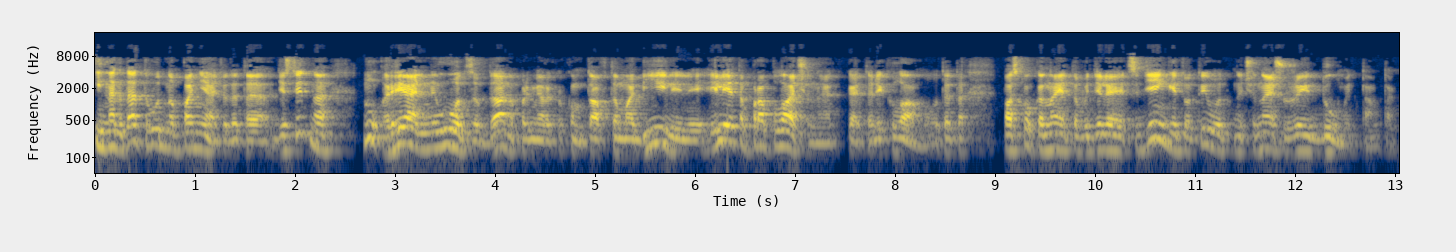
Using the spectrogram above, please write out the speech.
иногда трудно понять, вот это действительно ну, реальный отзыв, да, например, о каком-то автомобиле, или, или это проплаченная какая-то реклама. Вот это, поскольку на это выделяются деньги, то ты вот начинаешь уже и думать там так.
